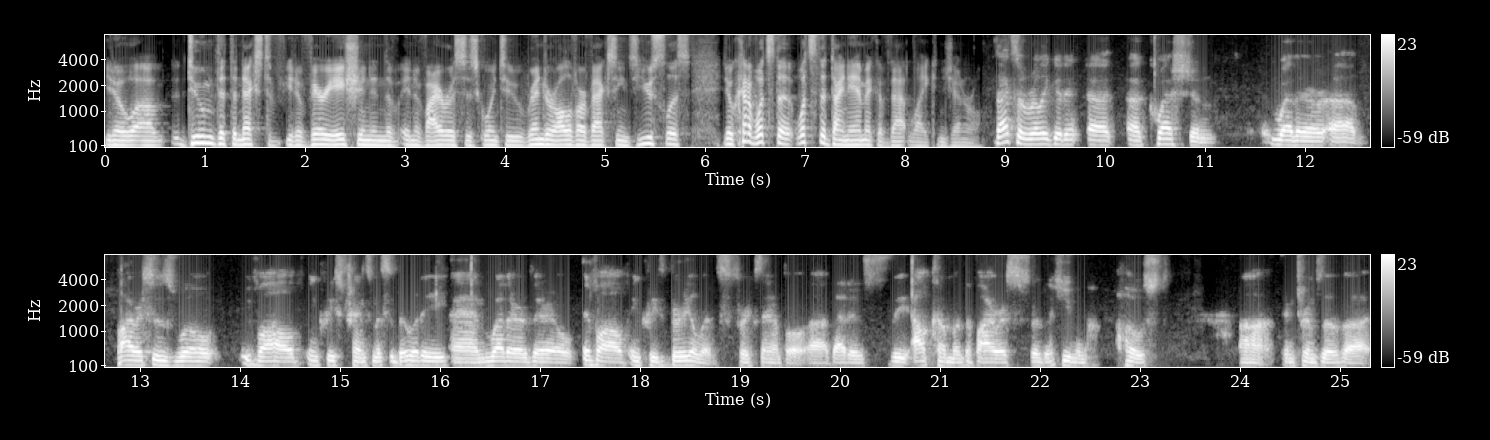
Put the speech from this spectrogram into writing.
you know uh, doomed that the next you know variation in the in a virus is going to render all of our vaccines useless? You know, kind of what's the what's the dynamic of that like in general? That's a really good uh, uh question. Whether uh, viruses will evolve increased transmissibility and whether they'll evolve increased virulence, for example. Uh, that is the outcome of the virus for the human host uh, in terms of uh,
